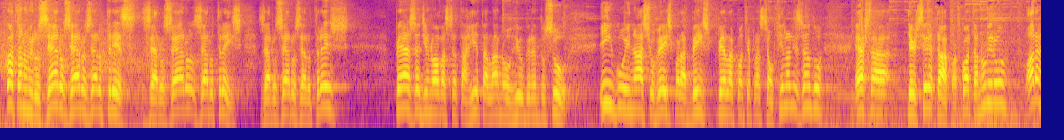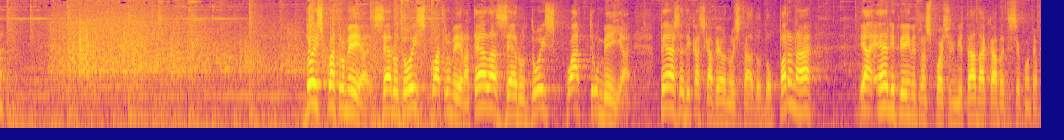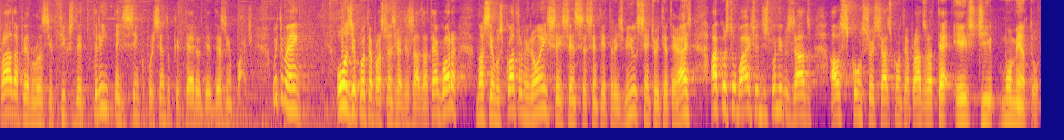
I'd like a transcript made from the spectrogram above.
Cota número 0003, 0003, 0003, Pesa de Nova Santa Rita, lá no Rio Grande do Sul. Ingo Inácio Reis, parabéns pela contemplação. Finalizando esta terceira etapa. Cota número, bora? 246, 0246, na tela 0246. Pesa de Cascavel no estado do Paraná. E a LPM Transporte Limitada acaba de ser contemplada pelo lance fixo de 35% critério de desempate. Muito bem, 11 contemplações realizadas até agora, nós temos R$ 4.663.180 a custo baixo disponibilizados aos consorciados contemplados até este momento.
